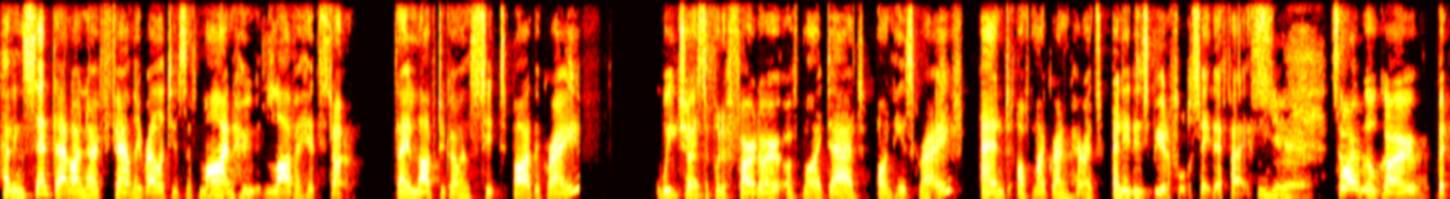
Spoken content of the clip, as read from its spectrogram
Having said that, I know family relatives of mine who love a headstone. They love to go and sit by the grave. We chose to put a photo of my dad on his grave and of my grandparents, and it is beautiful to see their face. Yeah. So I will go, but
